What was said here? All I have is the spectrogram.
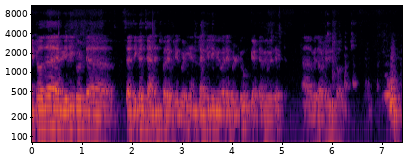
it was a really good surgical challenge for everybody and luckily we were able to get away with it without any problem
